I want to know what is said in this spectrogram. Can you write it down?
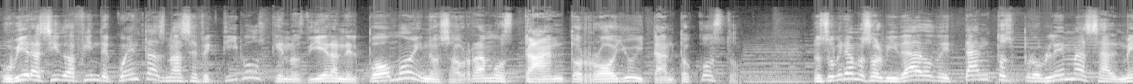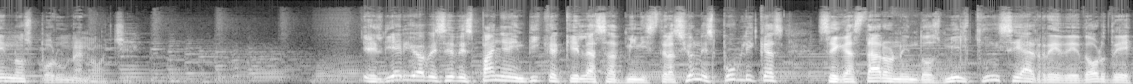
Hubiera sido a fin de cuentas más efectivo que nos dieran el pomo y nos ahorramos tanto rollo y tanto costo. Nos hubiéramos olvidado de tantos problemas al menos por una noche. El diario ABC de España indica que las administraciones públicas se gastaron en 2015 alrededor de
